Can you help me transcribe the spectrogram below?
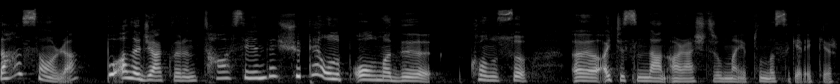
Daha sonra bu alacakların tahsilinde şüphe olup olmadığı konusu e, açısından araştırılma yapılması gerekir.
